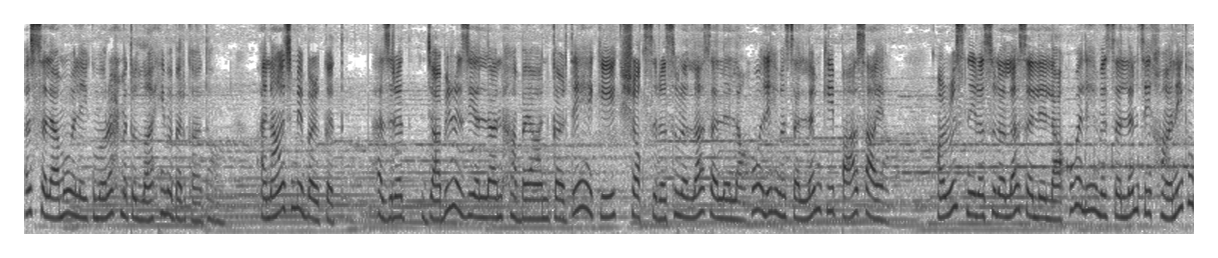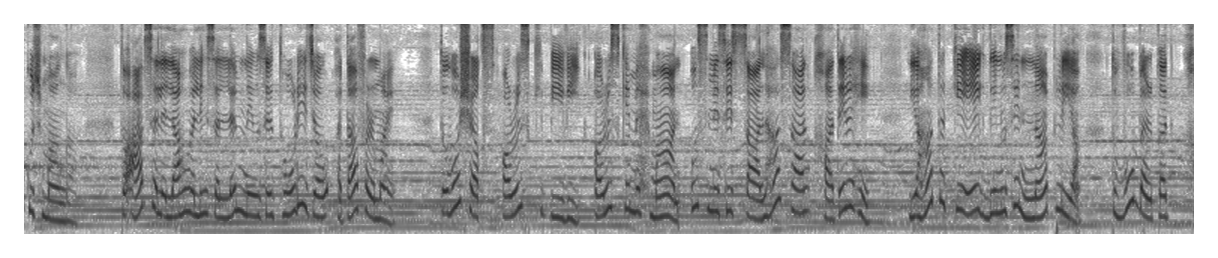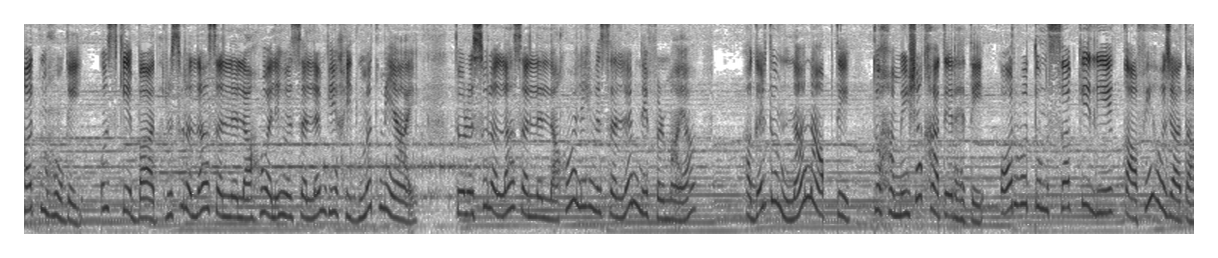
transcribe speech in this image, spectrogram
असलकम वरहमतुल्लाहि वबरकातुहू। अनाज में बरकत। हज़रत जाबिर रज़ी अल्लाह बयान करते हैं कि एक शख्स रसूल अल्लाह सल्लल्लाहु अलैहि वसल्लम के पास आया और उसने रसूल अल्लाह सल्लल्लाहु अलैहि वसल्लम से खाने को कुछ मांगा। तो आप सल्लल्लाहु अलैहि वसल्लम ने उसे थोड़ी जौ अता फरमाए। तो वो शख्स और उसकी बीवी और उसके मेहमान उसमें से साल साल खाते रहे। यहाँ तक कि एक दिन उसे नाप लिया तो वो बरकत ख़त्म हो गई। उसके बाद रसूल अल्लाह सल्लल्लाहु अलैहि वसल्लम की खिदमत में आए। तो रसूल अल्लाह सल्लल्लाहु अलैहि वसल्लम ने फरमाया, अगर तुम ना नापते तो हमेशा खाते रहते और वो तुम सब के लिए काफ़ी हो जाता।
